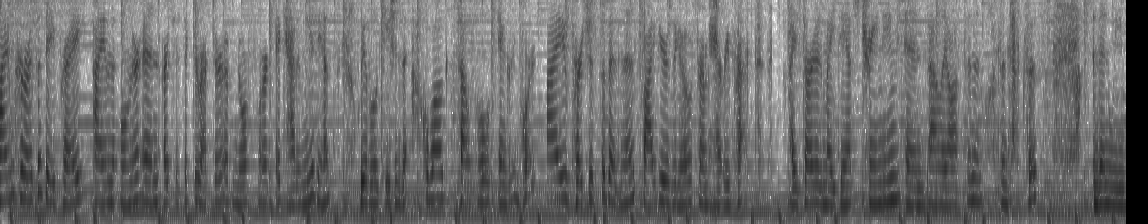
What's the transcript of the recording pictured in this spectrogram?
Hi, I'm Karissa Despres. I am the owner and artistic director of North Fork Academy of Dance. We have locations at Aquebogue, Southold, and Greenport. I purchased the business five years ago from Harry Precht. I started my dance training in Ballet Austin in Austin, Texas. And then we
